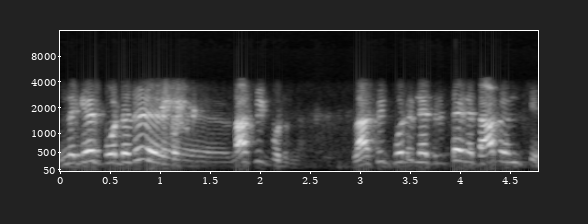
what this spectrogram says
இந்த கேஸ் போட்டது லாஸ்ட் வீக் போட்டிருந்தேன். லாஸ்ட் வீக் போட்டு நேற்று ரிட்டை நேற்று ஆர்டர் இருந்துச்சு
